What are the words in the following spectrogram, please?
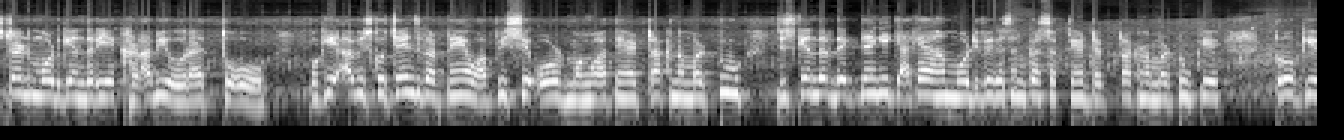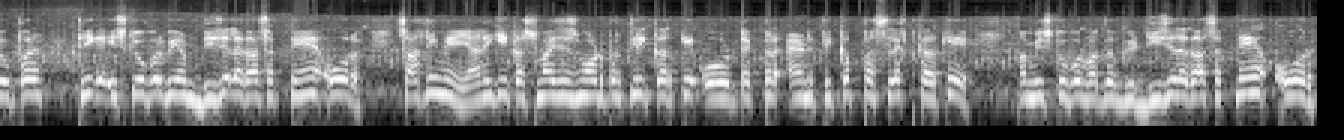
स्टंट मोड के अंदर ये खड़ा भी हो रहा है तो ओके, अब इसको चेंज करते हैं, वापस से और मंगवाते हैं ट्रक नंबर टू जिसके अंदर देखते हैं कि क्या क्या हम मॉडिफिकेशन कर सकते हैं ट्रक नंबर टू के ट्रो के ऊपर, ठीक है, इसके ऊपर भी हम डीजे लगा सकते हैं और साथ ही में यानी कि कस्टमाइजेशन मोड पर क्लिक करके और ट्रैक्टर एंड पिकअप पर सेलेक्ट करके हम इसके ऊपर मतलब कि डीजे लगा सकते हैं और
